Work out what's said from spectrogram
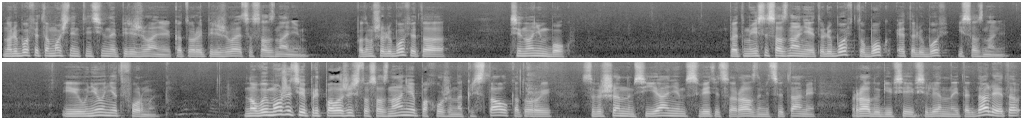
Но любовь — это мощное интенсивное переживание, которое переживается сознанием. Потому что любовь — это синоним Бог. Поэтому если сознание — это любовь, то Бог — это любовь и сознание и у нее нет формы. Но вы можете предположить, что сознание похоже на кристалл, который совершенным сиянием светится разными цветами радуги всей Вселенной и так далее. Это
